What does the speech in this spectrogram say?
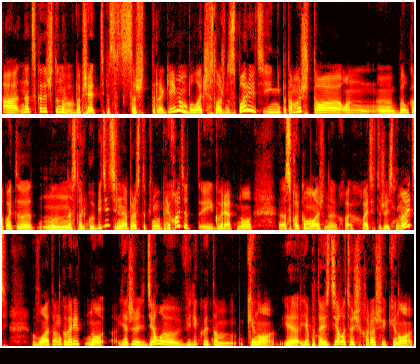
А надо сказать, что ну, вообще типа, со Штрагеймом было очень сложно спорить, и не потому, что он э, был какой-то ну, настолько убедительный, а просто к нему приходят и говорят, ну, сколько можно, хватит уже снимать. Вот, он говорит, ну, я же делаю великое там кино, я, я пытаюсь сделать очень хорошее кино.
